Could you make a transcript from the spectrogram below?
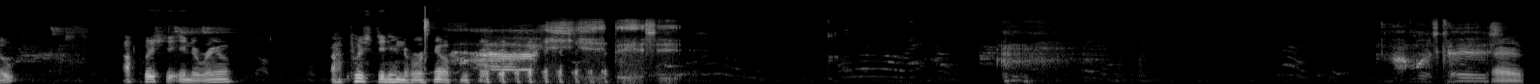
Nope. I pushed it in the rim. I pushed it in the rim. ah, that shit. How much cash? pass.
